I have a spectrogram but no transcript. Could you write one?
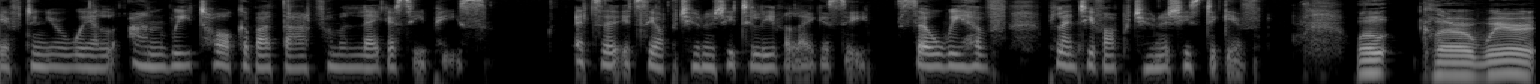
gift in your will and we talk about that from a legacy piece. It's a it's the opportunity to leave a legacy. So we have plenty of opportunities to give. Well, Clara, we're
